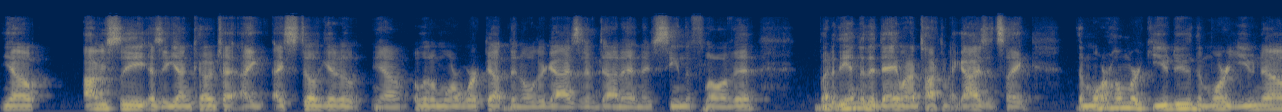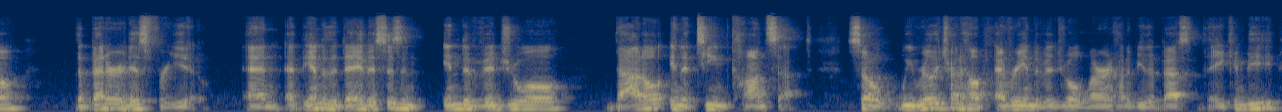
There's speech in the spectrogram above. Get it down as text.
you know, obviously as a young coach, I, I, I still get a, you know, a little more worked up than older guys that have done it and they've seen the flow of it. But at the end of the day, when I'm talking to my guys, it's like the more homework you do, the more you know, the better it is for you. And at the end of the day, this is an individual battle in a team concept. So we really try to help every individual learn how to be the best they can be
